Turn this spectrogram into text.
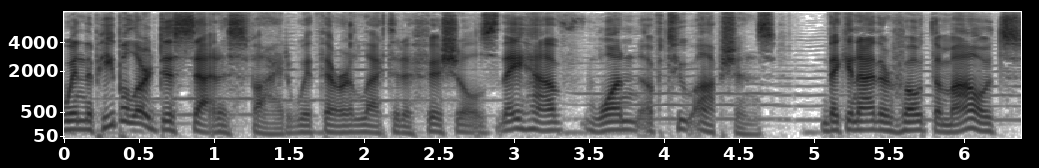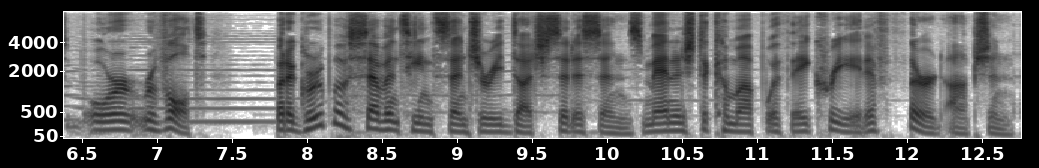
When the people are dissatisfied with their elected officials, they have one of two options. They can either vote them out or revolt. But a group of 17th century Dutch citizens managed to come up with a creative third option.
